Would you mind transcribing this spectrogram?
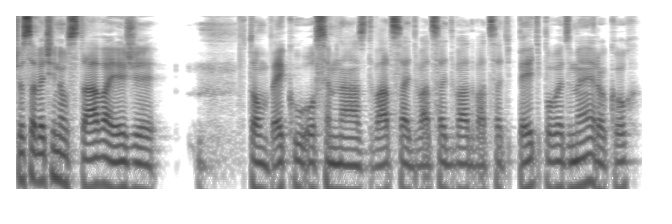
čo sa väčšinou stáva je, že tom veku 18, 20, 22, 25 povedzme rokoch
